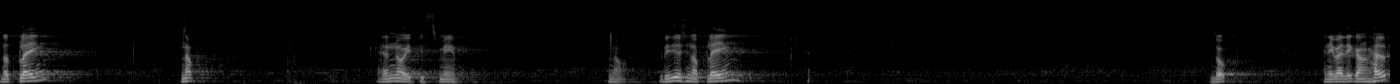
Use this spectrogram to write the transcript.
Not playing? Nope. I don't know if it's me. No. The video is not playing. Nope. Anybody can help?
